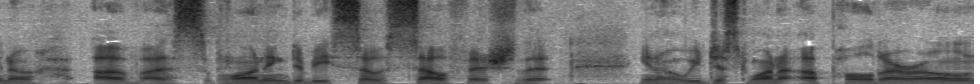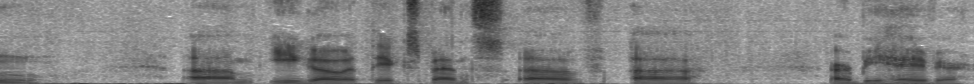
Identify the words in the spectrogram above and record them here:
you know, of us wanting to be so selfish that, you know, we just want to uphold our own um, ego at the expense of uh, our behavior.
